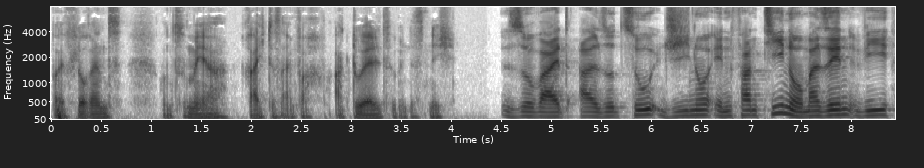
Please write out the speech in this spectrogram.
bei Florenz und zu mehr reicht es einfach aktuell zumindest nicht. Soweit also zu Gino Infantino. Mal sehen, wie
